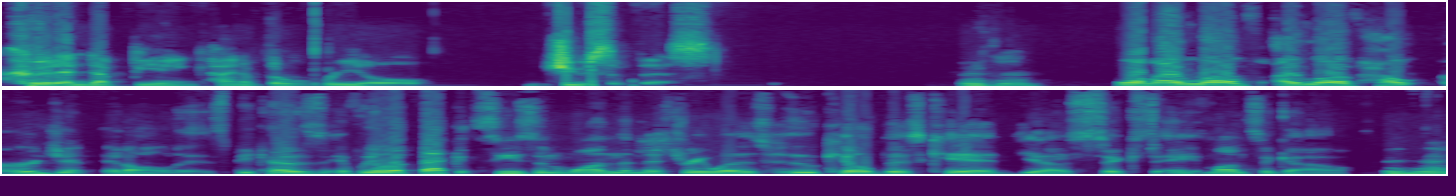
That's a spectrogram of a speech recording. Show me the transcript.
could end up being kind of the real juice of this. hmm Well, and I love I love how urgent it all is because if we look back at season one, the mystery was who killed this kid, you know, six to eight months ago. hmm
